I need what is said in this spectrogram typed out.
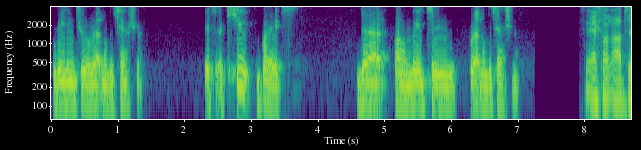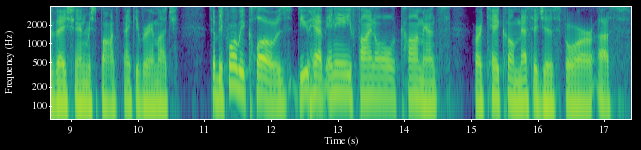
leading to a retinal detachment. It's acute breaks that um, lead to retinal detachment. It's an excellent observation and response. Thank you very much. So, before we close, do you have any final comments or take home messages for us?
